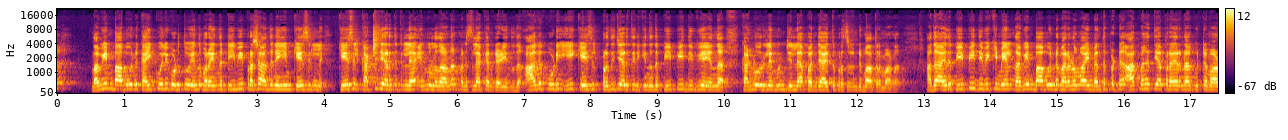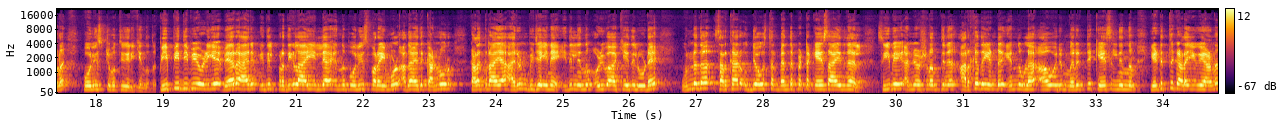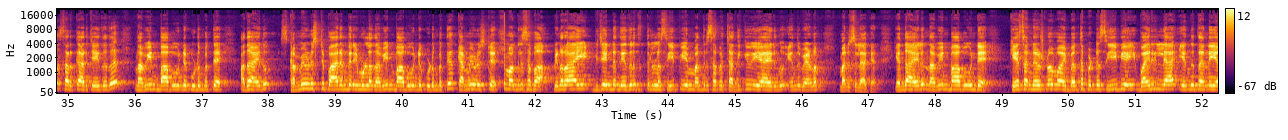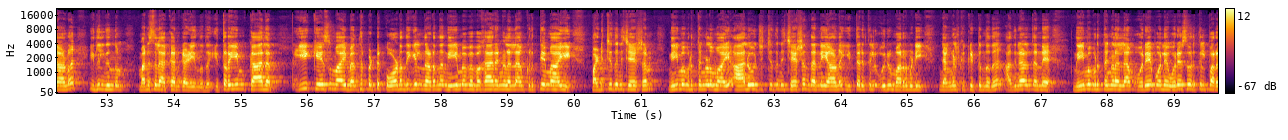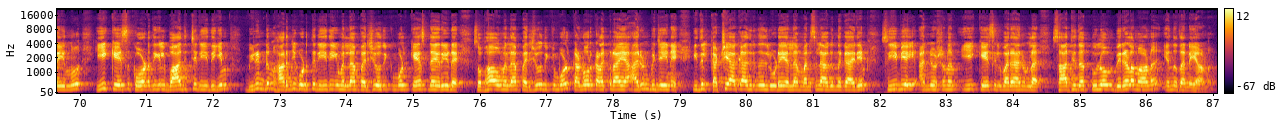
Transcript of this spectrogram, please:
നവീൻ ബാബുവിന് കൈക്കൂലി കൊടുത്തു എന്ന് പറയുന്ന ടി വി പ്രശാന്തിനെയും കേസിൽ കേസിൽ കക്ഷി ചേർത്തിട്ടില്ല എന്നുള്ളതാണ് മനസ്സിലാക്കാൻ കഴിയുന്നത്. ആകെ കൂടി ഈ കേസിൽ പ്രതി ചേർത്തിരിക്കുന്നത് പി പി ദിവ്യ എന്ന കണ്ണൂരിലെ മുൻ ജില്ലാ പഞ്ചായത്ത് പ്രസിഡന്റ് മാത്രമാണ്. അതായത് പി പി ദിവ്യയ്ക്ക് മേൽ നവീൻ ബാബുവിന്റെ മരണവുമായി ബന്ധപ്പെട്ട് ആത്മഹത്യാ പ്രേരണ കുറ്റമാണ് പോലീസ് ചുമത്തിയിരിക്കുന്നത്. പി പി ദിവ്യ ഒഴികെ വേറെ ആരും ഇതിൽ പ്രതികളായില്ല എന്ന് പോലീസ് പറയുമ്പോൾ അതായത് കണ്ണൂർ കളക്ടറായ അരുൺ വിജയിനെ ഇതിൽ നിന്നും ഒഴിവാക്കിയതിലൂടെ ഉന്നത സർക്കാർ ഉദ്യോഗസ്ഥർ ബന്ധപ്പെട്ട കേസായതിനാൽ സി ബി ഐ അന്വേഷണത്തിന് അർഹതയുണ്ട് എന്നുള്ള ആ ഒരു മെറിറ്റ് കേസിൽ നിന്നും എടുത്തു കളയുകയാണ് സർക്കാർ ചെയ്തത്. നവീൻ ബാബുവിന്റെ കുടുംബത്തെ അതായത് കമ്മ്യൂണിസ്റ്റ് പാരമ്പര്യമുള്ള നവീൻ ബാബുവിന്റെ കുടുംബത്തെ കമ്മ്യൂണിസ്റ്റ് മന്ത്രിസഭ പിണറായി വിജയന്റെ നേതൃത്വത്തിലുള്ള സി പി എം മന്ത്രിസഭ ചതിക്കുകയായിരുന്നു എന്ന് വേണം മനസ്സിലാക്കാൻ. എന്തായാലും നവീൻ ബാബുവിന്റെ കേസ് അന്വേഷണവുമായി ബന്ധപ്പെട്ട് സി ബി ഐ വരില്ല എന്ന് തന്നെയാണ് ഇതിൽ നിന്നും മനസ്സിലാക്കാൻ കഴിയുന്നത്. ഇത്രയും കാലം ഈ കേസുമായി ബന്ധപ്പെട്ട് കോടതിയിൽ നടന്ന നിയമവ്യവഹാരങ്ങളെല്ലാം കൃത്യമായി പഠിച്ചതിന് ശേഷം നിയമവൃത്തങ്ങളുമായി ആലോചിച്ചതിന് ശേഷം തന്നെയാണ് ഇത്തരത്തിൽ ഒരു മറുപടി ഞങ്ങൾക്ക് കിട്ടുന്നത്. അതിനാൽ തന്നെ നിയമവൃത്തങ്ങളെല്ലാം ഒരേപോലെ ഒരേ സ്വരത്തിൽ പറയുന്നു. ഈ കേസ് കോടതിയിൽ വാദിച്ച രീതിയും വീണ്ടും ഹർജി കൊടുത്ത രീതിയുമെല്ലാം പരിശോധിക്കുമ്പോൾ കേസ് ഡയറിയുടെ സ്വഭാവമെല്ലാം പരിശോധിക്കുമ്പോൾ കണ്ണൂർ കളക്ടറായ അരുൺ വിജയിനെ ഇതിൽ കക്ഷിയാക്കാതിരുന്നതിലൂടെയെല്ലാം മനസ്സിലാകുന്ന കാര്യം സി അന്വേഷണം ഈ കേസിൽ വരാനുള്ള സാധ്യത തുലവും വിരളമാണ് എന്ന് തന്നെയാണ്.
